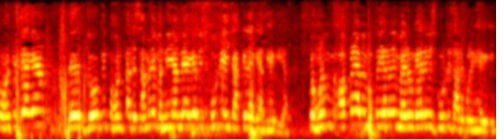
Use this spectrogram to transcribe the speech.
ਪਹੁੰਚ ਚੁੱਕੇ ਹੈਗੇ ਆ ਤੇ ਜੋ ਕਿ ਹੁਣ ਤੁਹਾਡੇ ਸਾਹਮਣੇ ਮੰਨੀ ਜਾਂਦੇ ਹੈਗੇ ਵੀ ਸਕੂਟਰੀ ਅਸੀਂ ਚੱਕ ਕੇ ਲੈ ਕੇ ਆਂਦੀ ਹੈਗੀ ਆ। ਤੇ ਹੁਣ ਆਪਣੇ ਆਪ ਹੀ ਮੁੱਕਰੀ ਜਾਂਦੇ ਵੀ ਮੈਡਮ ਕਹਿ ਰਹੀ ਵੀ ਸਕੂਟਰੀ ਸਾਡੇ ਕੋਲ ਨਹੀਂ ਹੈਗੀ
